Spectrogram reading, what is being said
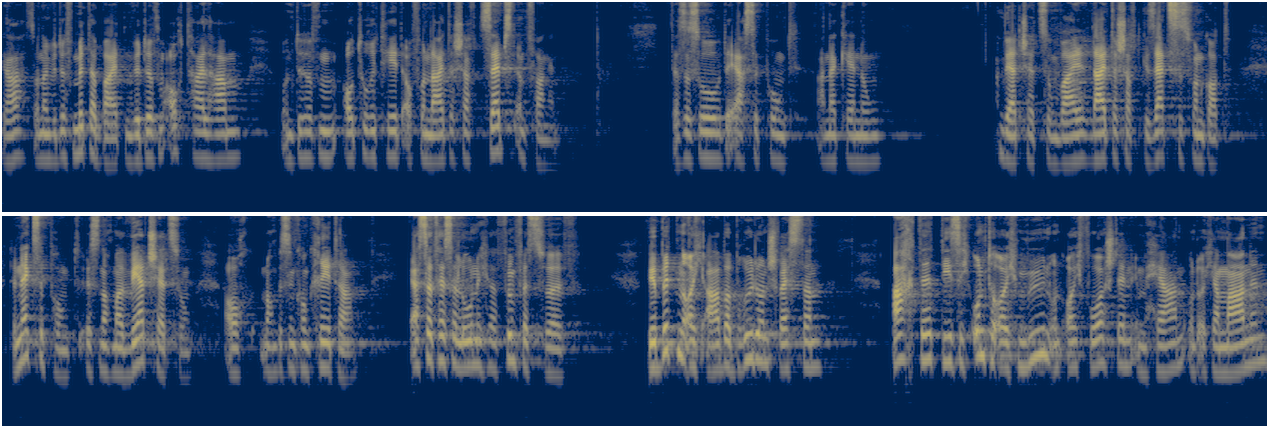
ja, sondern wir dürfen mitarbeiten, wir dürfen auch teilhaben und dürfen Autorität auch von Leiterschaft selbst empfangen. Das ist so der erste Punkt, Anerkennung, Wertschätzung, weil Leiterschaft gesetzt ist von Gott. Der nächste Punkt ist nochmal Wertschätzung, auch noch ein bisschen konkreter. 1. Thessalonicher 5, Vers 12. Wir bitten euch aber, Brüder und Schwestern, achtet, die sich unter euch mühen und euch vorstellen im Herrn und euch ermahnen,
